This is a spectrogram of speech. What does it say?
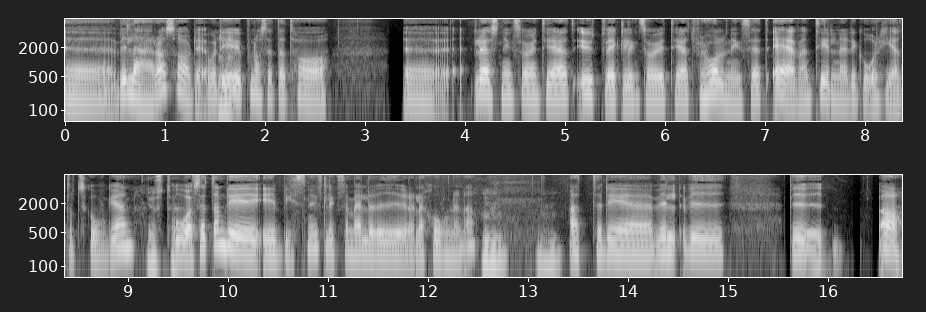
Uh, vi lär oss av det och det är mm. ju på något sätt att ha eh, lösningsorienterat, utvecklingsorienterat förhållningssätt även till när det går helt åt skogen. Oavsett om det är i business liksom, eller i relationerna. Mm. Mm. Att det, vi, vi, vi, ja,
